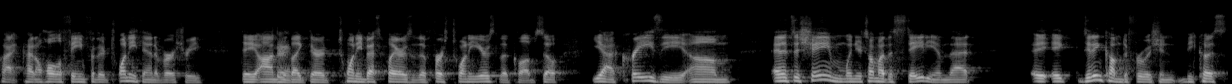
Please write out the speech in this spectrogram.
kind of Hall of Fame for their 20th anniversary. They honored yeah. like their 20 best players of the first 20 years of the club. So yeah, crazy. Um, and it's a shame when you're talking about the stadium that it, it, didn't come to fruition because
